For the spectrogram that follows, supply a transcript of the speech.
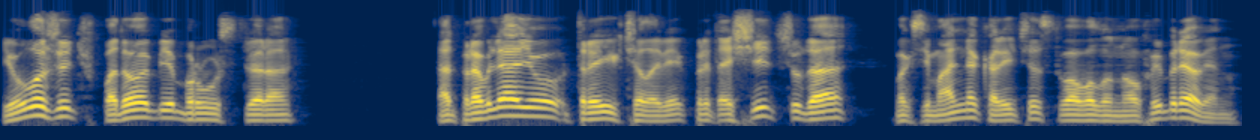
и уложить в подобие бруствера, отправляю троих человек притащить сюда максимальное количество валунов и бревен.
